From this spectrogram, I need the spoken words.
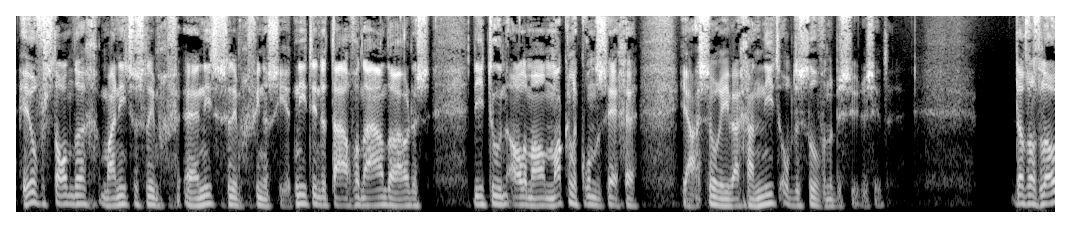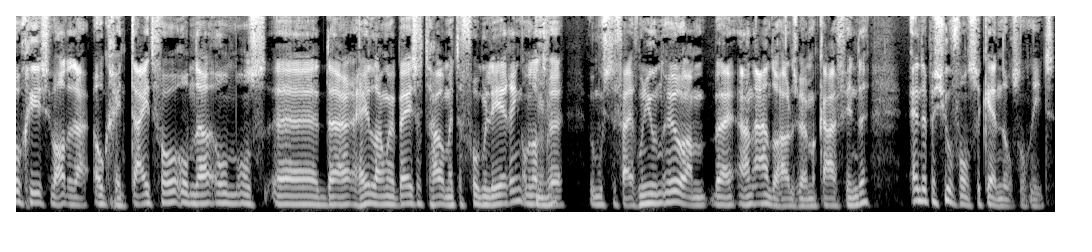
Heel verstandig, maar niet zo slim, eh, niet zo slim gefinancierd. Niet in de taal van de aandeelhouders, die toen allemaal makkelijk konden zeggen: ja, sorry, wij gaan niet op de stoel van de bestuurder zitten dat was logisch. We hadden daar ook geen tijd voor om, daar, om ons uh, daar heel lang mee bezig te houden met de formulering. Omdat mhm. we, we moesten 5 miljoen euro aan, aan aandeelhouders bij elkaar vinden. En de pensioenfondsen kenden ons nog niet.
